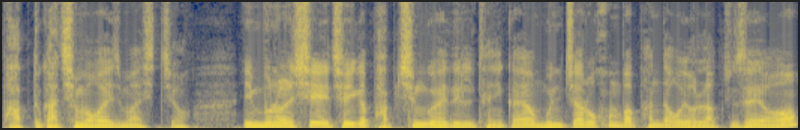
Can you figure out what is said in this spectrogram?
밥도 같이 먹어야지 맛있죠. 임분월 씨, 저희가 밥 친구 해드릴 테니까요. 문자로 혼밥한다고 연락 주세요.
